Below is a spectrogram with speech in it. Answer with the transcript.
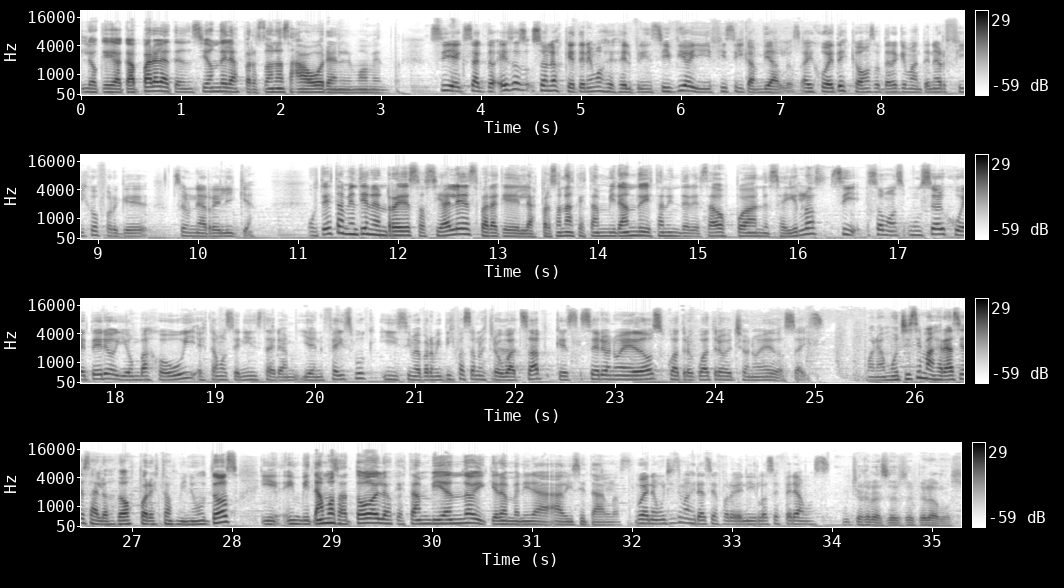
lo, que acapara la atención de las personas ahora en el momento. Sí, exacto. Esos son los que tenemos desde el principio y difícil cambiarlos. Hay juguetes que vamos a tener que mantener fijos porque son una reliquia. ¿Ustedes también tienen redes sociales para que las personas que están mirando y están interesados puedan seguirlos? Sí, somos Museo El Juguetero-Uy, estamos en Instagram y en Facebook. Y si me permitís pasar nuestro WhatsApp, que es 092 448926. Bueno, muchísimas gracias a los dos por estos minutos y invitamos a todos los que están viendo y quieran venir a, visitarlos. Bueno, muchísimas gracias por venir, los esperamos. Muchas gracias, los esperamos.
